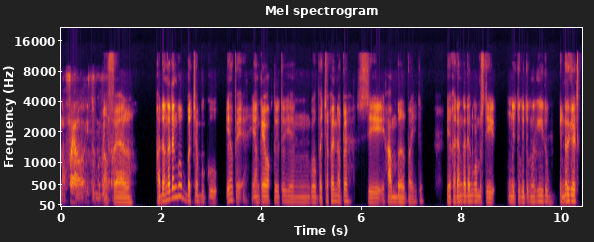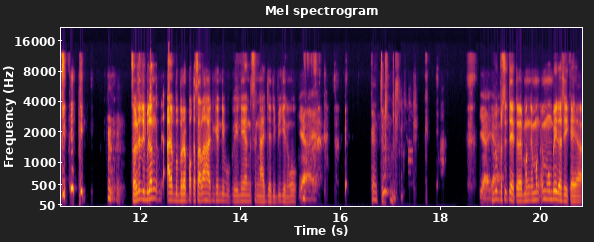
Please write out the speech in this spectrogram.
novel itu lagi. novel. Kadang-kadang gue baca buku ya apa ya, yang kayak waktu itu yang gue bacakan apa si Humble Pie itu. Ya kadang-kadang gue mesti ngitung-ngitung lagi itu bener gak? Soalnya dibilang ada beberapa kesalahan kan di buku ini yang sengaja dibikin. Oh, ya ya kacau. ya, ya. Tapi maksudnya itu emang emang emang beda sih kayak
